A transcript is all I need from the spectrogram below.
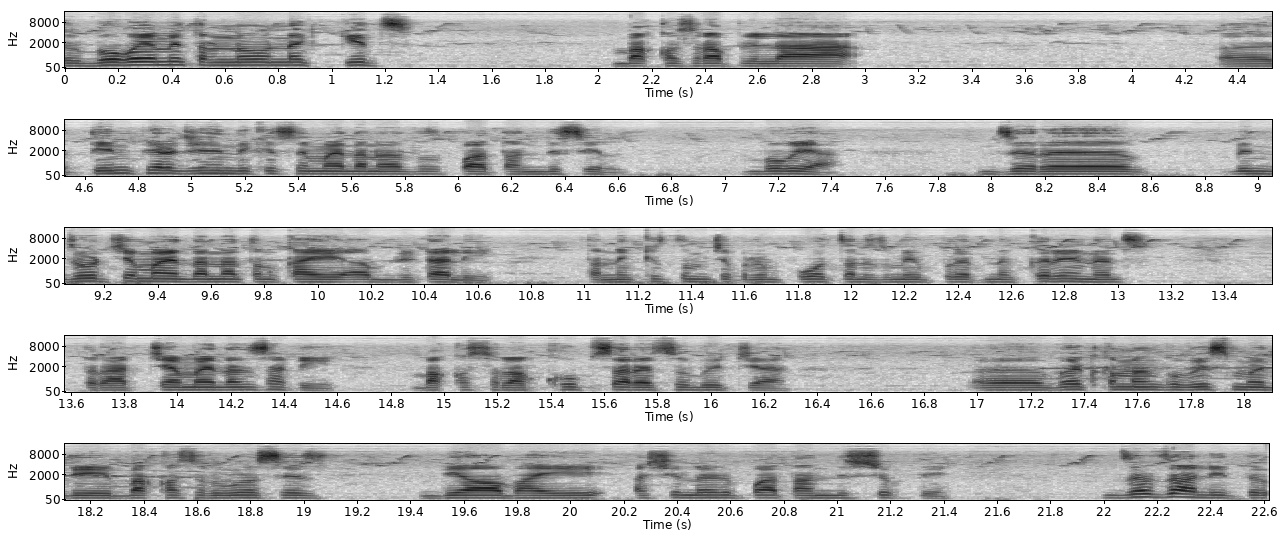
तर बघूया मित्रांनो नक्कीच बाकासूर आपल्याला तीन फेरच्या हिंदी किस्से मैदानातच पाहताना दिसेल. बघूया. जर बिनजोडच्या मैदानातून काही अपडेट आली तर नक्कीच तुमच्यापर्यंत पोहोचण्याचा मी प्रयत्न करेनच. तर आजच्या मैदानासाठी बाकासूरला खूप साऱ्या शुभेच्छा. गट क्रमांक वीसमध्ये बाकासूर वर्सेस देवाभाई अशी लढ पाहताना दिसू शकते. जर झाली तर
